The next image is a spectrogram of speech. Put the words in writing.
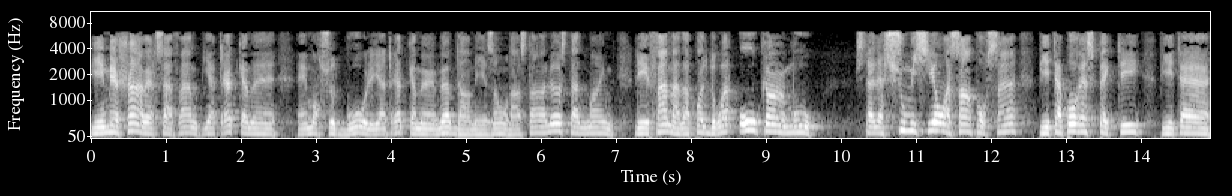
est, méchant envers sa femme, puis il la traite comme un, morceau de bois, il la traite comme un meuble dans la maison, dans ce temps-là, c'était de même. Les femmes n'avaient pas le droit aucun mot. C'était la soumission à 100%, puis il était pas respecté, puis il était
